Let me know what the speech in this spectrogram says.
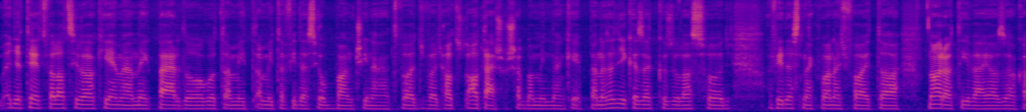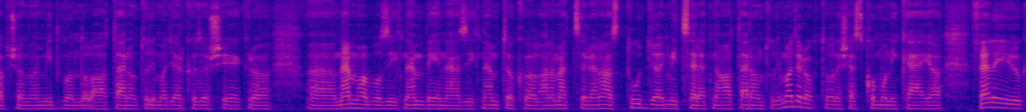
egyetértve Lacival kiemelnék pár dolgot, amit, amit a Fidesz jobban csinált, vagy, vagy hatásosabban mindenképpen. Az egyik ezek közül az, hogy a Fidesznek van egyfajta narratívája azzal kapcsolatban, hogy mit gondol a határon túli magyar közösségekről. Nem habozik, nem bénázik, nem tököl, hanem egyszerűen azt tudja, hogy mit szeretne a határon túli magyaroktól, és ezt kommunikálja feléjük,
